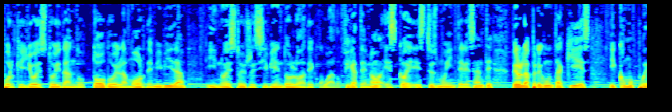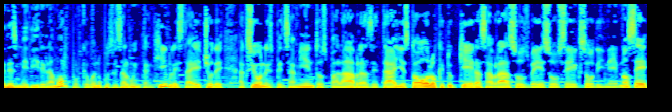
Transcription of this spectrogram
porque yo estoy dando todo el amor de mi vida y no estoy recibiendo lo adecuado. Fíjate, ¿no? Esto, esto es muy interesante, pero la pregunta aquí es, ¿y cómo puedes medir el amor? Porque bueno, pues es algo intangible, está hecho de acciones, pensamientos, palabras, detalles, todo lo que tú quieras, abrazos, besos, sexo, dinero, no sé,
